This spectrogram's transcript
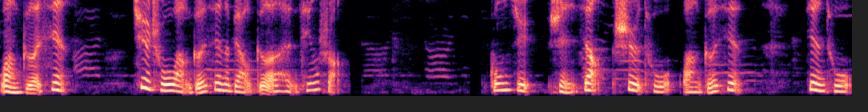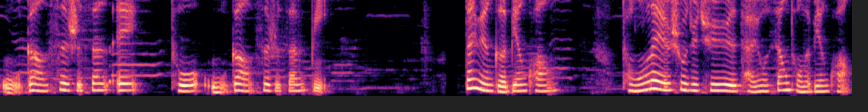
网格线，去除网格线的表格很清爽。工具选项视图网格线。见图五杠四十三 A，图五杠四十三 B。单元格边框，同类数据区域采用相同的边框。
